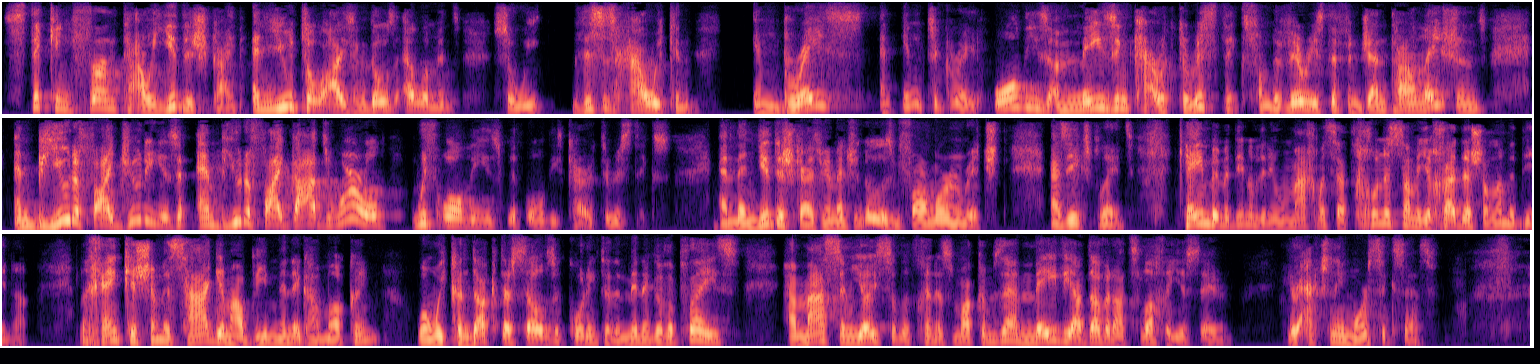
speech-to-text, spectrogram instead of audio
sticking firm to our Yiddishkeit and utilizing those elements. So we, this is how we can embrace and integrate all these amazing characteristics from the various different Gentile nations and beautify Judaism and beautify God's world with all these with all these characteristics. And then Yiddish guys, we mentioned oh, those, far more enriched, as he explains. When we conduct ourselves according to the minig of the place, you're actually more successful.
